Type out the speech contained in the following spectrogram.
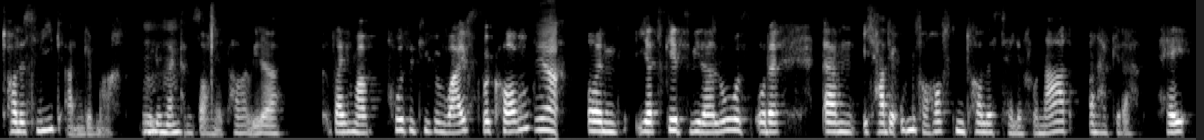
tolles Lied angemacht. Und mhm. gesagt haben, so, jetzt haben wir wieder, sag ich mal, positive Vibes bekommen. Ja und jetzt geht's wieder los. Oder ähm, ich hatte unverhofft ein tolles Telefonat und habe gedacht, hey,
